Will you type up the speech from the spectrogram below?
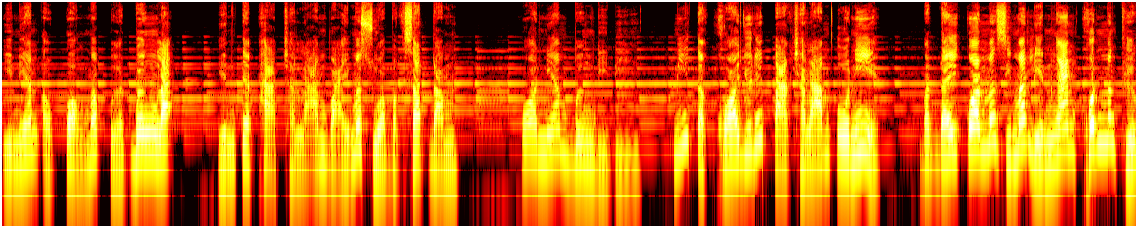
อีเนียนเอากล่องมาเปิดเบิ้งละ เห็นแต่ภาพฉลามไหวมาสัวบักซัดดำพอเนี้ยเบิ้งดีๆ มีตะขออยู่ในปากฉลามตัวนี้ บัดใดก่อนมันสิมาเหรียญงานคนมันถือ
